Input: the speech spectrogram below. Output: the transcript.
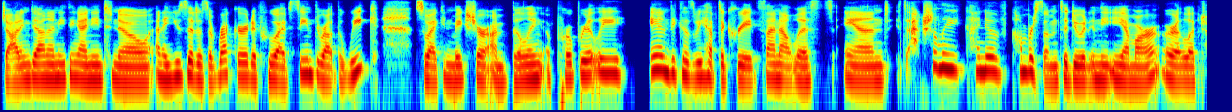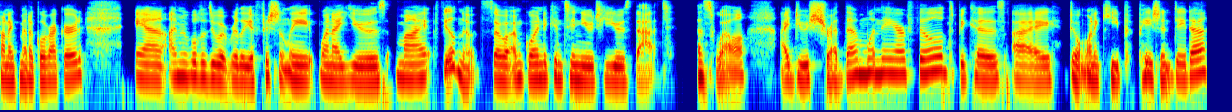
jotting down anything I need to know, and I use it as a record of who I've seen throughout the week so I can make sure I'm billing appropriately and because we have to create sign out lists and it's actually kind of cumbersome to do it in the EMR or electronic medical record and I'm able to do it really efficiently when I use my field notes so I'm going to continue to use that as well. I do shred them when they are filled because I don't want to keep patient data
